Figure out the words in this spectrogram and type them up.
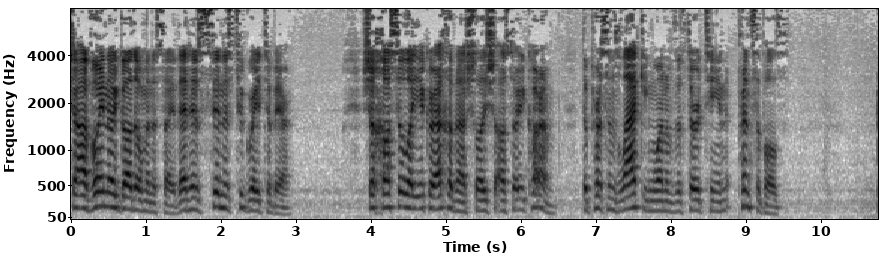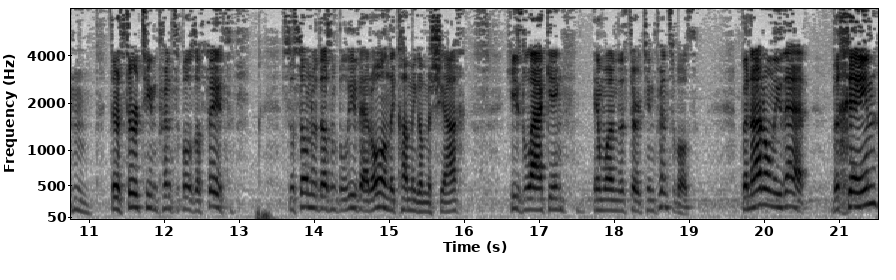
Sha'avoinoi gadol menasai. That his sin is too great to bear. Shechasil yikar echad The person's lacking one of the thirteen principles. there are 13 principles of faith. So someone who doesn't believe at all in the coming of Mashiach, he's lacking in one of the 13 principles. But not only that, v'chein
